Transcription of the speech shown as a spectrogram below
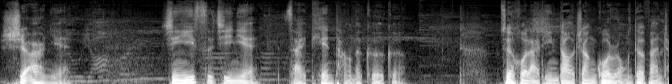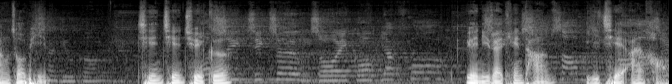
十二年，仅以此纪念在天堂的哥哥。最后来听到张国荣的翻唱作品《千千阙歌》，愿你在天堂一切安好。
